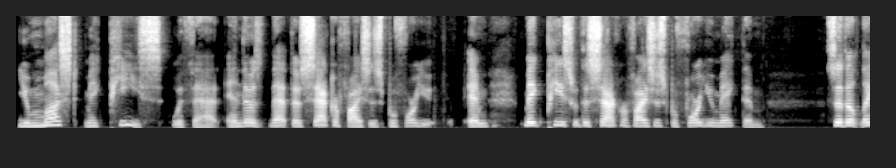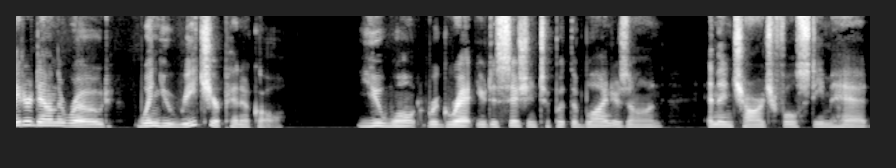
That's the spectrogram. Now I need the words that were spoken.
you must make peace with that and those that those sacrifices before you and make peace with the sacrifices before you make them so that later down the road when you reach your pinnacle you won't regret your decision to put the blinders on and then charge full steam ahead.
